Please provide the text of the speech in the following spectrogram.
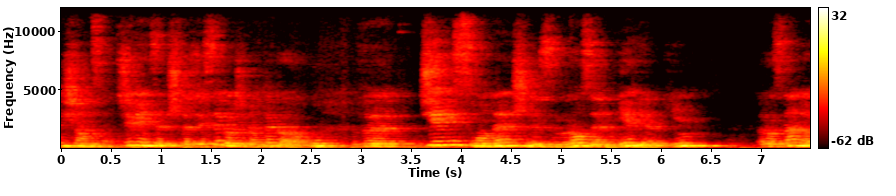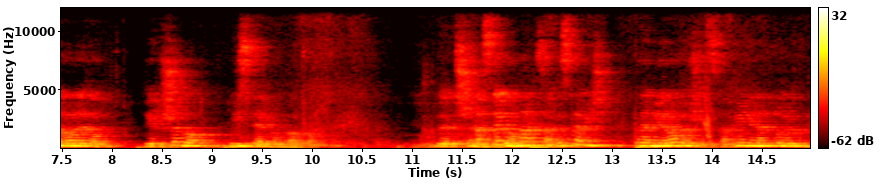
1949 roku w dzień słoneczny z mrozem niewielkim rozdano rolę do pierwszego misterium Golgoty. By 13 marca wystawić premierowe przedstawienie, na którym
